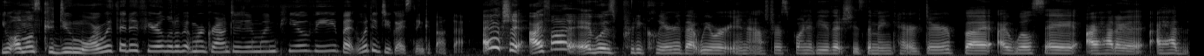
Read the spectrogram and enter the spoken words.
you almost could do more with it if you're a little bit more grounded in one POV. But what did you guys think about that? I actually I thought it was pretty clear that we were in Astra's point of view that she's the main character, but I will say I had a I had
